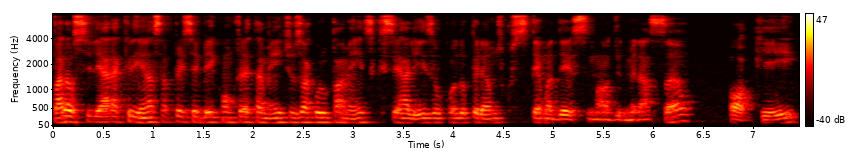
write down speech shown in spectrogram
para auxiliar a criança a perceber concretamente os agrupamentos que se realizam quando operamos com o sistema decimal de numeração. Ok.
